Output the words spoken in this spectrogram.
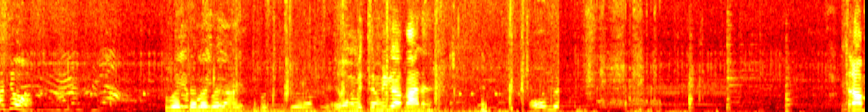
Ajo. On metre میگه قانه. تنام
